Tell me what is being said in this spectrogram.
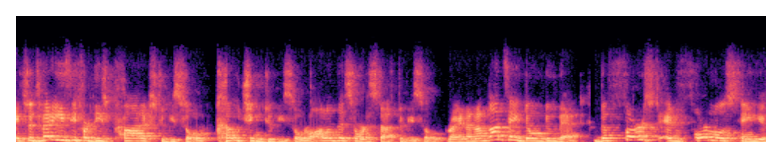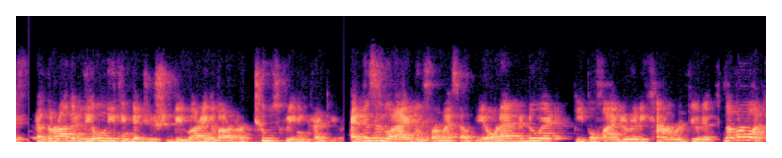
it's, it's very easy for these products to be sold, coaching to be sold, all of this sort of stuff to be sold, right? And I'm not saying don't do that. The first and foremost thing, if rather the only thing that you should be worrying about are two screening criteria. And this is what I do for myself. You don't have to do it. People find it really counterintuitive. Number one,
